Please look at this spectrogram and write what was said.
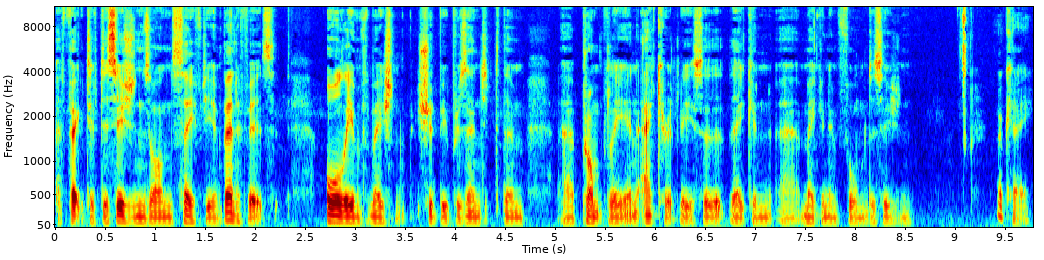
effective decisions on safety and benefits, all the information should be presented to them uh, promptly and accurately so that they can uh, make an informed decision. Okay.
